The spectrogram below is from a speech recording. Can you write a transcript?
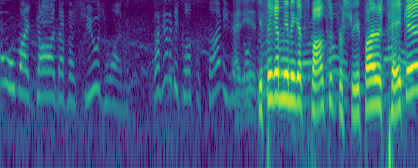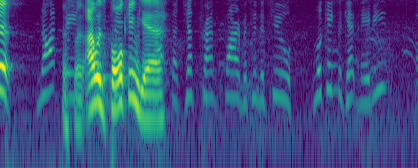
Oh my God, that's a huge one. That's gonna be close to stun. He's go. You think. I'm gonna get sponsored for Street Fighter? Take it. Not That's facing it. I was bulking, yeah. Just transpired between the two, looking to get maybe a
